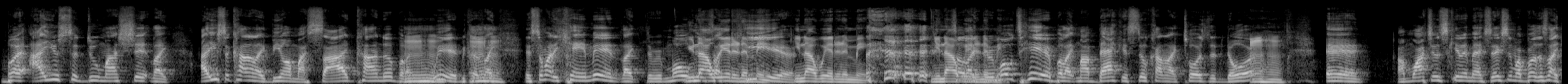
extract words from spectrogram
but I used to do my shit like I used to kind of like be on my side, kind of, but like weird because like if somebody came in, like the remote, Mm-hmm. You're not like, weirder than here. me. You're not weirder than me. You're not so weirder like than me. The remote's here, but like my back is still kind of like towards the door, Mm-hmm. and. I'm watching Skinny Max. Next thing my brother's like,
